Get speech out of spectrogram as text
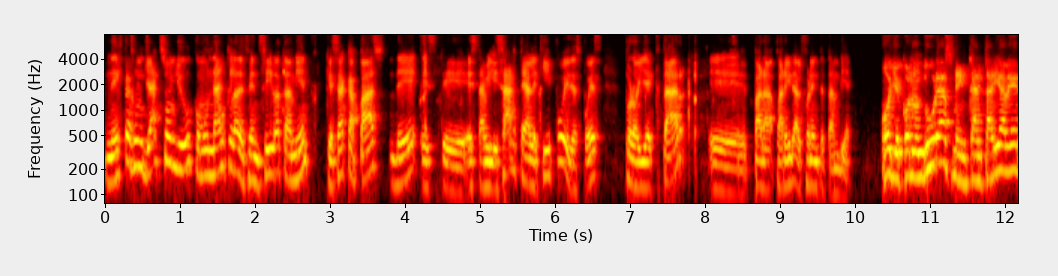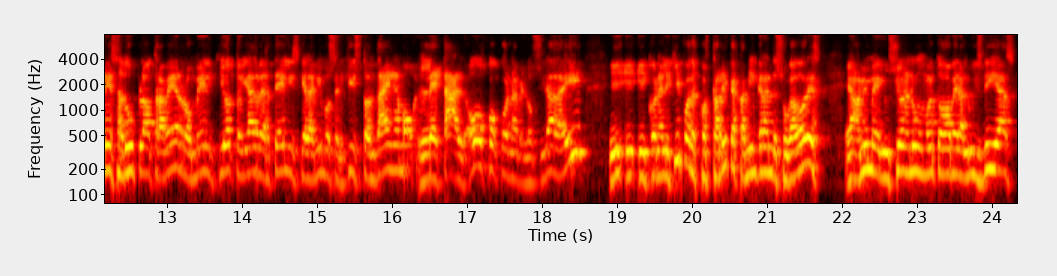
necesitas un Jackson Yu como un ancla defensiva también que sea capaz de este, estabilizarte al equipo y después proyectar eh, para, para ir al frente también. Oye, con Honduras me encantaría ver esa dupla otra vez, Romel Kioto y Albert Ellis, que la vimos en Houston Dynamo, letal. Ojo con la velocidad ahí y, y con el equipo de Costa Rica también grandes jugadores. Eh, a mí me ilusiona en un momento va a ver a Luis Díaz,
